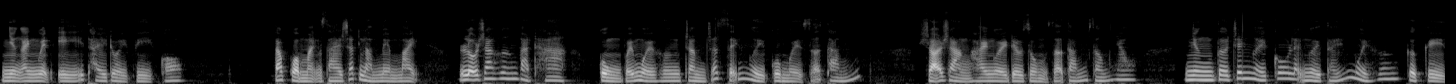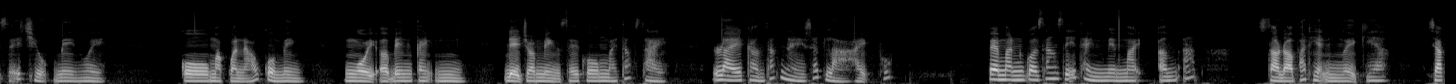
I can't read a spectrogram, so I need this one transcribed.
nhưng anh nguyện ý thay đổi vì cô. Tóc của Mạnh Giai rất là mềm mại, lộ ra hương bạt hà cùng với mùi hương trầm rất dễ người của mùi sữa tắm. Rõ ràng hai người đều dùng sữa tắm giống nhau, nhưng từ trên người cô lại người thấy mùi hương cực kỳ dễ chịu mê người. Cô mặc quần áo của mình, ngồi ở bên cạnh mình, để cho mình xây cô mái tóc dài. Loại cảm giác này rất là hạnh phúc. Vẻ mặt của Giang sĩ Thành mềm mại, ấm áp. Sau đó phát hiện người kia chắc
